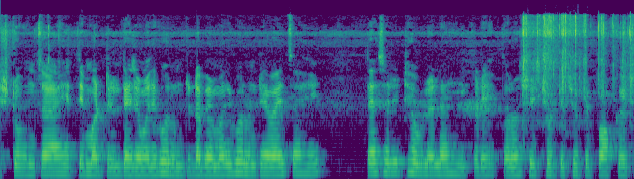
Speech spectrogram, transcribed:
स्टोनचं आहे ते मटेरियल त्याच्यामध्ये भरून डब्यामध्ये भरून ठेवायचं आहे. त्यासाठी ठेवलेलं आहे इकडे. तर असे छोटे छोटे पॉकेट्स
